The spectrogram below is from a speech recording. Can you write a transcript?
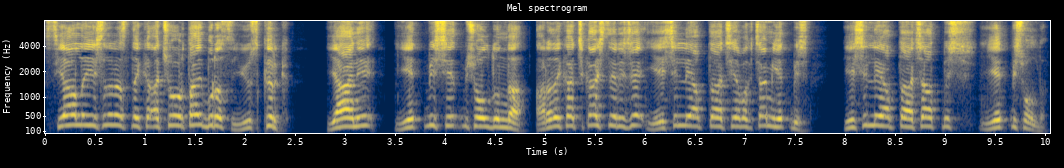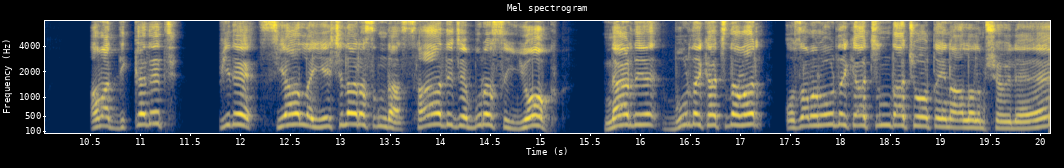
Siyahla yeşil arasındaki açı ortay burası 140. Yani 70-70 olduğunda aradaki açı kaç derece? Yeşille yaptığı açıya bakacağım 70. Yeşille yaptığı açı 60 70 oldu. Ama dikkat et bir de siyahla yeşil arasında sadece burası yok. Nerede? Buradaki açıda var. O zaman oradaki açının da açı ortayını alalım şöyle.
